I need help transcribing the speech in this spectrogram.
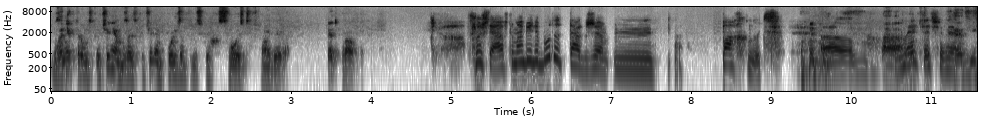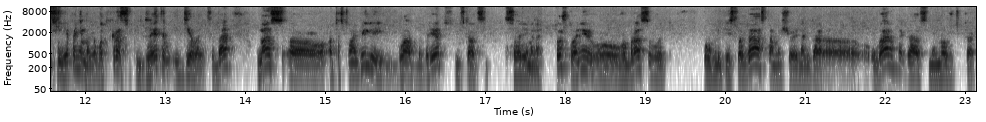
за некоторым исключением, за исключением пользовательских свойств автомобиля. Это правда. Слушайте, а автомобили будут также пахнуть. А, а, знаете, о чем я? Я понимаю. Вот как раз для этого и делается. Да? У нас от автомобилей главный вред, от современных, то, что они выбрасывают углекислый газ, там еще иногда угарный газ, немножечко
